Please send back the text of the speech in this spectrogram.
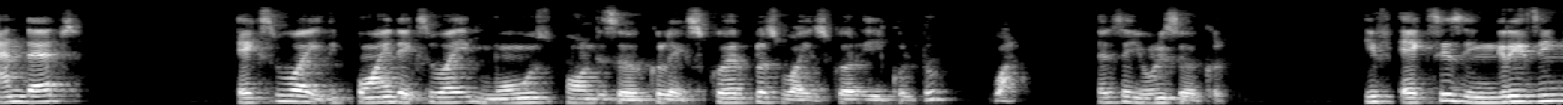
and that xy the point xy moves on the circle x square plus y square equal to 1 that is a unit circle if x is increasing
